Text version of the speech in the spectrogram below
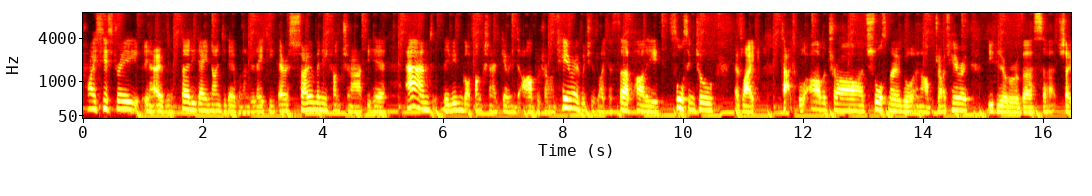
price history, you know, over the 30 day, 90 day, 180. There is so many functionality here. And they've even got functionality to go into Arbitrage Hero, which is like a third party sourcing tool. There's like Tactical Arbitrage, Source Mogul, and Arbitrage Hero. You can do a reverse search. So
